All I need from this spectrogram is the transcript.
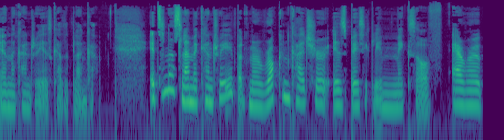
in the country is Casablanca. It's an Islamic country, but Moroccan culture is basically a mix of Arab,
